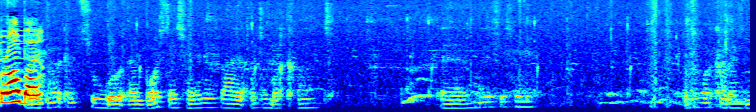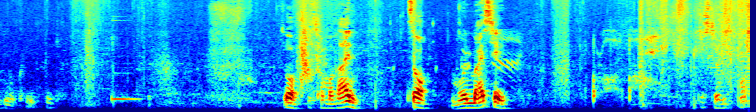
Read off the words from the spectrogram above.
Brawlball. Kannst du ähm, Boys das verlängern, weil einfach mal gerade. Äh, wie ist es denn? Gerade ein Video, okay? Bitte. So, ich komme rein. So, moin Meister. Im Sport?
